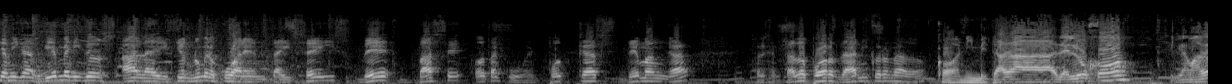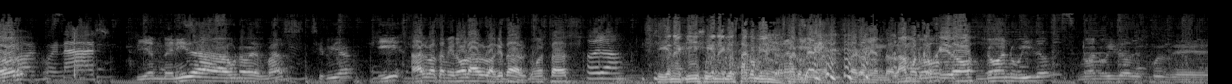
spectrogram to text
y amigas, bienvenidos a la edición número 46 de Base Otaku, el podcast de manga presentado por Dani Coronado. Con invitada de lujo, Silvia Amador. Buenas. Bienvenida una vez más, Silvia. Y Alba también. Hola Alba, ¿qué tal? ¿Cómo estás? Hola. Siguen aquí, siguen aquí. Está comiendo, está comiendo, está comiendo. La hemos no, cogido. No han huido, no han huido después de...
